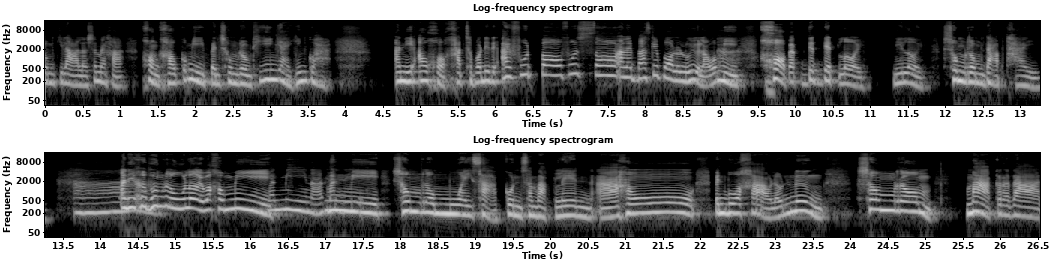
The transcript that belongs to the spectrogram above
รมกีฬาแล้วใช่ไหมคะ ของเขาก็มีเป็นชมรมที่ยิ่งใหญ่ยิ่งกว่า อันนี้เอาขอคัดเฉพาะเด็ดๆไอ้ฟุตบอลฟุตซอลอะไรบาสเกตบอลเรารู้อยู่แล้วว่ามีขอแบบเด็ด ๆ เลย นี่เลย ชมรมดาบไทยอ่าอันนี้คือเพิ่งรู้เลยว่าเขามี มันมีนะพี่มันซินดี้มีชมรมมวยสากลสมัครเล่นอ้าวเป็นบัวขาวแล้วหนึ่ง ชมรม หมากกระดาน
